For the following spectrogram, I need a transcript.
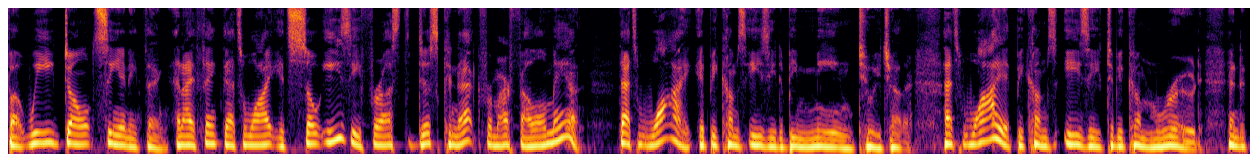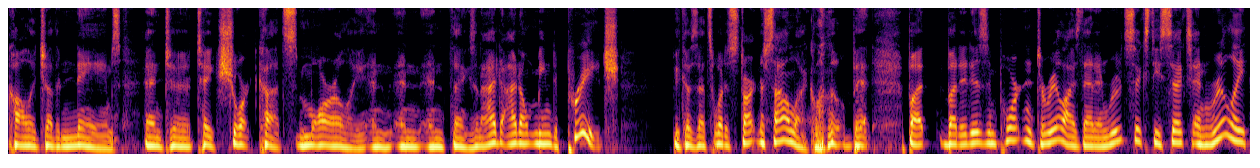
But we don't see anything. And I think that's why it's so easy for us to disconnect from our fellow man. That's why it becomes easy to be mean to each other. That's why it becomes easy to become rude and to call each other names and to take shortcuts morally and, and, and things. And I, I don't mean to preach because that's what it's starting to sound like a little bit. But but it is important to realize that in Route 66, and really,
